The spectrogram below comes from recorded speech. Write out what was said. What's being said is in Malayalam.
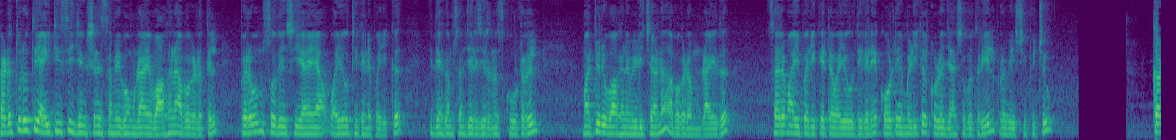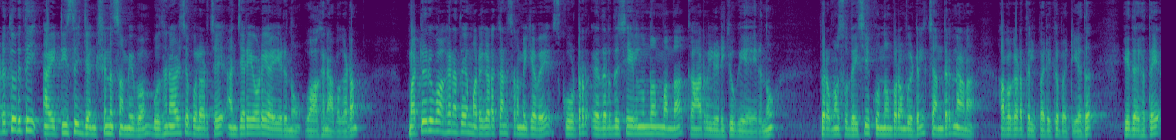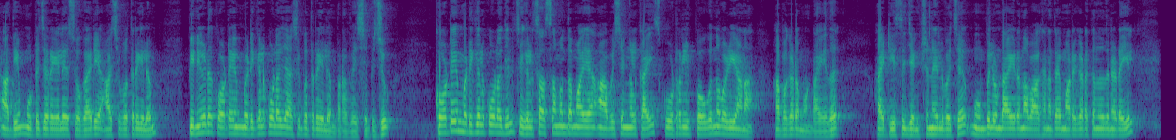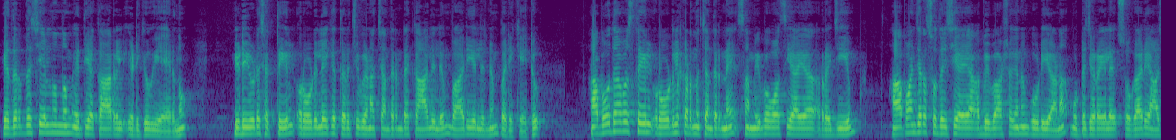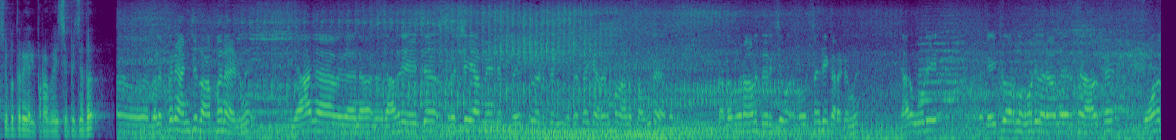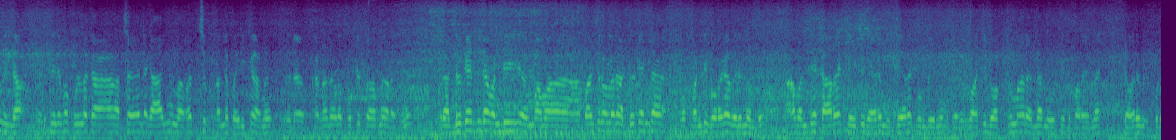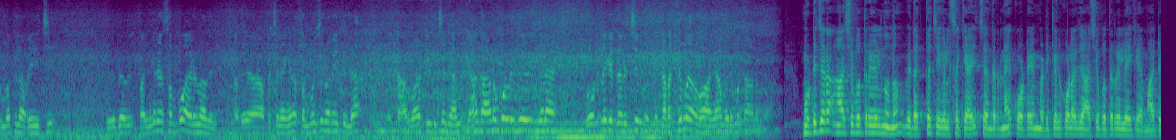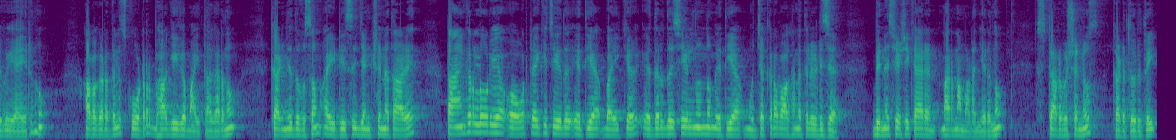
കടുത്തുരുത്തി ഐ ടി സി ജംഗ്ഷന് സമീപമുണ്ടായ വാഹനാപകടത്തിൽ പിറവം സ്വദേശിയായ വയോധികന് പരിക്ക്. ഇദ്ദേഹം സഞ്ചരിച്ചിരുന്ന സ്കൂട്ടറിൽ മറ്റൊരു വാഹനം ഇടിച്ചാണ് അപകടമുണ്ടായത്. സാരമായി പരിക്കേറ്റ വയോധികനെ കോട്ടയം മെഡിക്കൽ കോളേജ് ആശുപത്രിയിൽ പ്രവേശിപ്പിച്ചു. കടുത്തുരുത്തി ഐ ടി സി ജംഗ്ഷന് സമീപം ബുധനാഴ്ച പുലർച്ചെ അഞ്ചരയോടെയായിരുന്നു വാഹനാപകടം. മറ്റൊരു വാഹനത്തെ മറികടക്കാൻ ശ്രമിക്കവേ സ്കൂട്ടർ എതിർദിശയിൽ നിന്നും വന്ന കാറിൽ ഇടിക്കുകയായിരുന്നു. പിറവം സ്വദേശി കുന്നംപുറം വീട്ടിൽ ചന്ദ്രനാണ് അപകടത്തിൽ പരിക്ക് പറ്റിയത്. ഇദ്ദേഹത്തെ ആദ്യം മുട്ടുചിറയിലെ സ്വകാര്യ ആശുപത്രിയിലും പിന്നീട് കോട്ടയം മെഡിക്കൽ കോളേജ് ആശുപത്രിയിലും പ്രവേശിപ്പിച്ചു. കോട്ടയം മെഡിക്കൽ കോളേജിൽ ചികിത്സാ സംബന്ധമായ ആവശ്യങ്ങൾക്കായി സ്കൂട്ടറിൽ പോകുന്ന വഴിയാണ് അപകടമുണ്ടായത്. ഐ ടി സി ജംഗ്ഷനിൽ വെച്ച് മുമ്പിലുണ്ടായിരുന്ന വാഹനത്തെ മറികടക്കുന്നതിനിടയിൽ എതിർദിശയിൽ നിന്നും എത്തിയ കാറിൽ ഇടിക്കുകയായിരുന്നു. ഇടിയുടെ ശക്തിയിൽ റോഡിലേക്ക് തെറിച്ചു വീണ ചന്ദ്രന്റെ കാലിലും വാരിയലിനും പരിക്കേറ്റു. അബോധാവസ്ഥയിൽ റോഡിൽ കടന്ന ചന്ദ്രനെ സമീപവാസിയായ റെജിയും ആപാഞ്ചിറ സ്വദേശിയായ അഭിഭാഷകനും കൂടിയാണ് മുട്ടുചിറയിലെ സ്വകാര്യ ആശുപത്രിയിൽ പ്രവേശിപ്പിച്ചത്. വെളുപ്പിന് അഞ്ച് നാൽപ്പതിനായിരുന്നു. ഞാൻ രാവിലെ എഴുത്ത് ബ്രഷ് ചെയ്യാൻ വേണ്ടി പേസ്റ്റ് എടുത്ത് മുറ്റത്തേക്ക് ഇറങ്ങുമ്പോഴാണ് സൗണ്ട് കേട്ടത്. അത് ഒരാൾ തെറിച്ച് റോഡ് സൈഡിൽ കിടക്കുന്നത് ഞാൻ ഓടി ഗേറ്റ് തുറന്ന് ഓടി വരാൻ നേരത്തെ ആൾക്ക് ബോധമില്ല. എടുത്തിരുമ്പോൾ പുള്ള അച്ഛന്റെ കാലിന് നിറച്ച് നല്ല പരിക്കാണ്. കണ്ണടവിടെ പൊട്ടി തുറന്ന് കിടക്കുന്നത് ഒരു അഡ്വക്കേറ്റിന്റെ വണ്ടി ആപ്പാഞ്ചിലുള്ള ഒരു അഡ്വക്കേറ്റിന്റെ വണ്ടി പുറകെ വരുന്നുണ്ട്. ആ വണ്ടിയെ കാറെ കയറ്റി നേരെ മുട്ടിയേറെ കൊണ്ടുവരുന്നു. ബാക്കി ഡോക്ടർമാരെല്ലാം നോക്കിയിട്ട് പറയുന്നത് അവരെ കുടുംബത്തിൽ അറിയിച്ച്. ഇത് ഭയങ്കര സംഭവമായിരുന്നു അത്. അത് അപ്പച്ചൻ എങ്ങനെ സംഭവിച്ചെന്ന് അറിയത്തില്ല. കാർവാട്ടി ഇടിച്ച ഞാൻ ഞാൻ കാണുമ്പോൾ ഇത് ഇങ്ങനെ റോട്ടിലേക്ക് തെറിച്ച് കിടക്കുന്ന ഞാൻ വരുമ്പോൾ കാണുന്നത്. മുട്ടിച്ചിറ ആശുപത്രിയിൽ നിന്നും വിദഗ്ധ ചികിത്സയ്ക്കായി ചന്ദ്രനെ കോട്ടയം മെഡിക്കൽ കോളേജ് ആശുപത്രിയിലേക്ക് മാറ്റുകയായിരുന്നു. അപകടത്തിൽ സ്കൂട്ടർ ഭാഗികമായി തകർന്നു. കഴിഞ്ഞ ദിവസം ഐ ടി സി ജംഗ്ഷന് താഴെ ടാങ്കർ ലോറിയെ ഓവർടേക്ക് ചെയ്ത് എത്തിയ ബൈക്ക് എതിർദിശയിൽ നിന്നും എത്തിയ മുച്ചക്ര വാഹനത്തിലിടിച്ച് ഭിന്നശേഷിക്കാരൻ മരണമടഞ്ഞിരുന്നു. Star vision news Kaduthuruthy.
